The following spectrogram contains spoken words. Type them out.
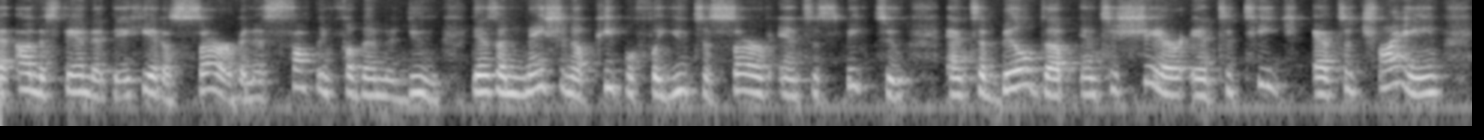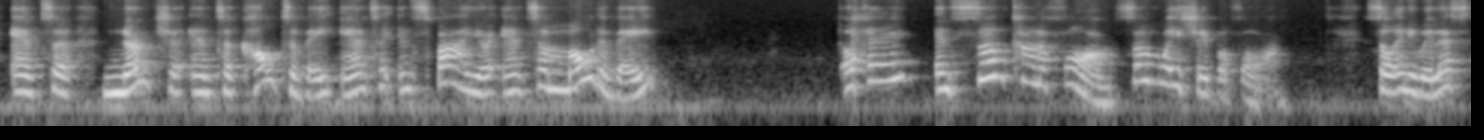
and understand that they're here to serve and there's something for them to do. There's a nation of people for you to serve and to speak to and to build up and to share and to teach and to train and to nurture and to cultivate and to inspire and to motivate. Okay? In some kind of form, some way, shape, or form. So anyway, let's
